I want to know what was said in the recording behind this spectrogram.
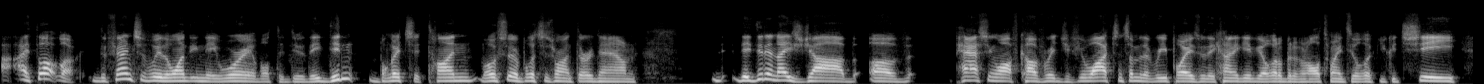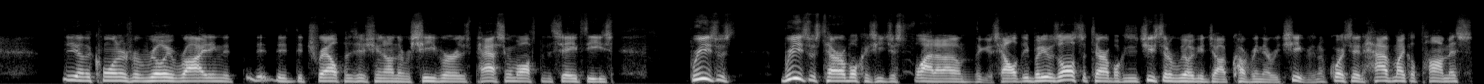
I thought, look, defensively, the one thing they were able to do, they didn't blitz a ton. Most of their blitzes were on third down. They did a nice job of passing off coverage. If you're watching some of the replays where they kind of gave you a little bit of an all 22 look, you could see, you know, the corners were really riding the, the, the trail position on the receivers, passing them off to the safeties. Brees was Brees was terrible because he just flat out, I don't think he's healthy, but he was also terrible because the Chiefs did a really good job covering their receivers. And of course, they didn't have Michael Thomas.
